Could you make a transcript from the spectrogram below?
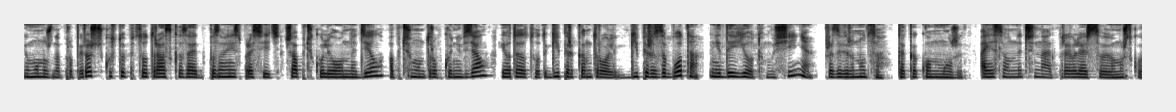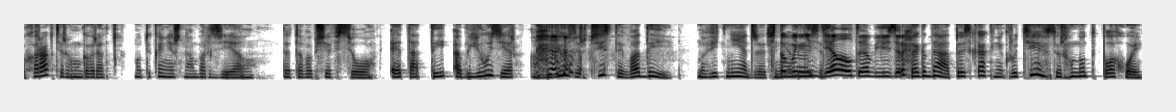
Ему нужно про пирожечку сто пятьсот раз сказать, позвонить, спросить, шапочку ли он надел, а почему он трубку не взял. И вот этот вот гиперконтроль, гиперзабота не дает мужчине развернуться так, как он может. А если он начинает проявлять свой мужской характер, ему говорят, ну ты, конечно, оборзел, это вообще все. Это ты абьюзер, абьюзер чистой воды. Но ведь нет же. Что бы ни сделал, ты абьюзер. Тогда, то есть как ни крути, все равно ты плохой.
